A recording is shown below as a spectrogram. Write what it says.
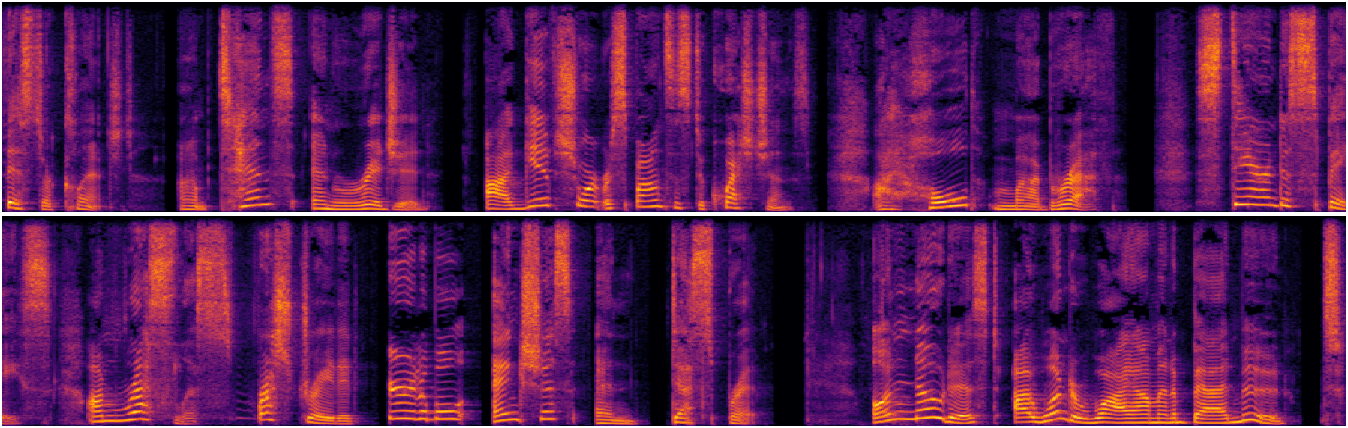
fists are clenched. I'm tense and rigid. I give short responses to questions. I hold my breath. Stare into space. I'm restless, frustrated, irritable, anxious, and desperate. Unnoticed, I wonder why I'm in a bad mood.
